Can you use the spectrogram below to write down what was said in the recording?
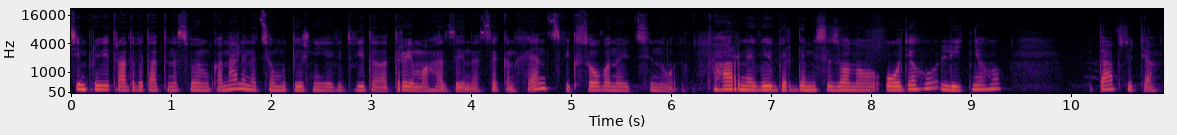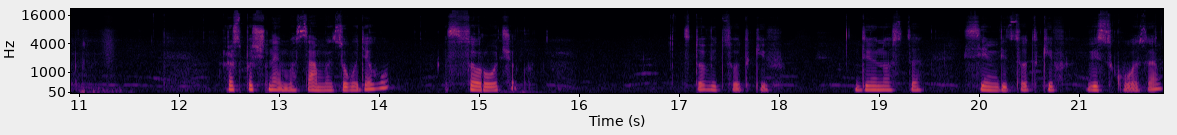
Всім привіт, рада вітати на своєму каналі. На цьому тижні я відвідала три магазини секонд-хенд з фіксованою ціною. Гарний вибір демісезонного одягу, літнього та взуття. Розпочнемо саме з одягу, з сорочок. 100%, 97% віскоза,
